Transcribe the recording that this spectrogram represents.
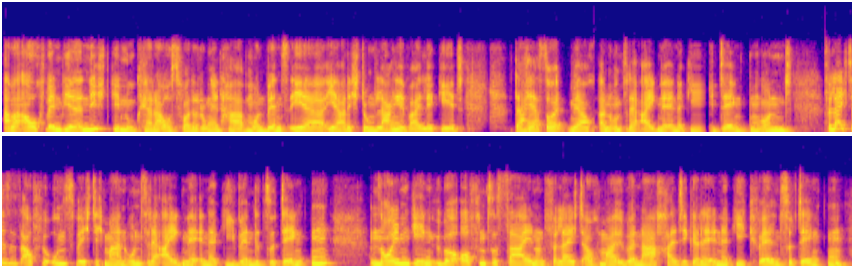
Aber auch wenn wir nicht genug Herausforderungen haben und wenn es eher ja, Richtung Langeweile geht. Daher sollten wir auch an unsere eigene Energie denken. Und vielleicht ist es auch für uns wichtig, mal an unsere eigene Energiewende zu denken, neuem gegenüber offen zu sein und vielleicht auch mal über nachhaltigere Energiequellen zu denken.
